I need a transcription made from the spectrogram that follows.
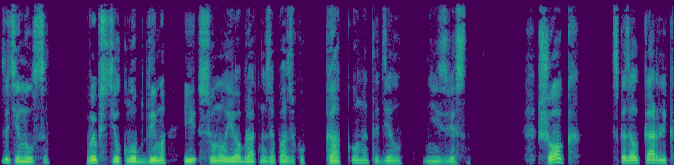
затянулся, выпустил клуб дыма и сунул ее обратно за пазуху. Как он это делал, неизвестно. Шок, — сказал карлик,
